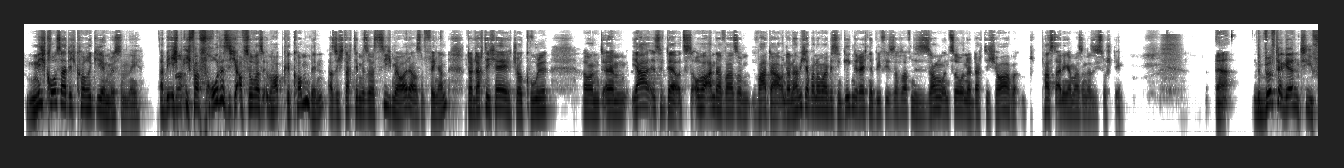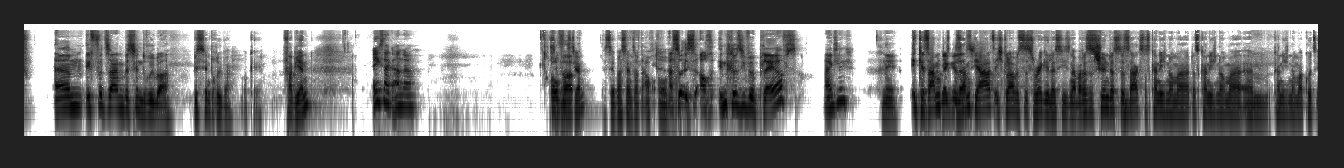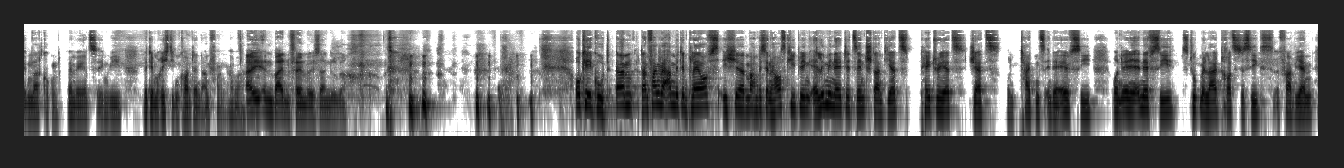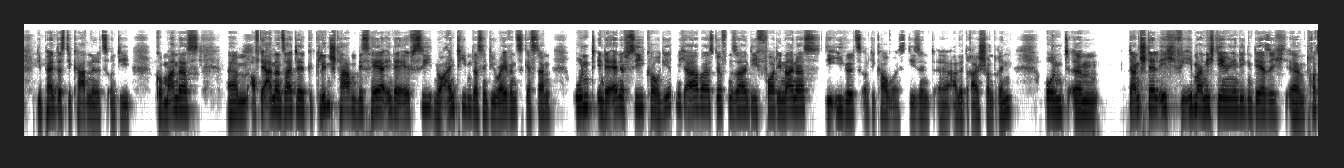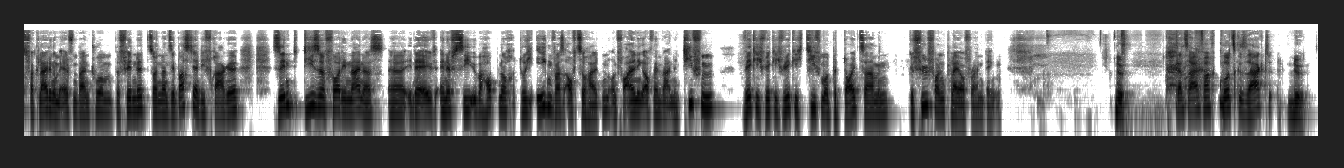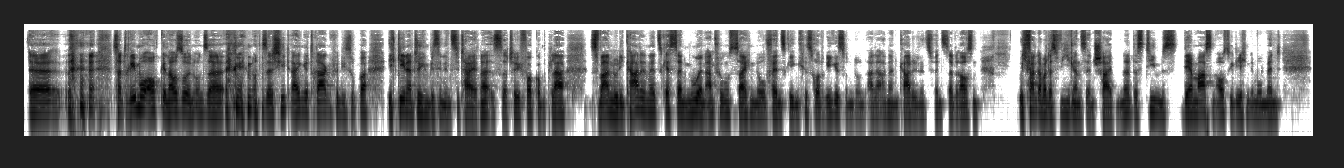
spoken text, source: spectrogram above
nicht großartig korrigieren müssen, nee. Aber ich, ich war froh, dass ich auf sowas überhaupt gekommen bin. Also ich dachte mir, sowas ziehe ich mir heute aus den Fingern. Und dann dachte ich, hey, Joe, cool. Und ähm, ja, ist der das Over-Under war so war da. Und dann habe ich aber noch mal ein bisschen gegengerechnet, wie viel ist das auf eine Saison und so. Und dann dachte ich, ja, passt einigermaßen, dass ich so stehen. Ja, du wirft ja gern tief. Ähm, ich würde sagen, ein bisschen drüber. Bisschen drüber, okay. Fabienne? Ich sag Under. Over. Sebastian? Sebastian sagt auch over. Achso, ist auch inklusive Playoffs eigentlich? Nee. Gesamt, Regular Gesamtjahr, ich glaube, es ist Regular Season, aber das ist schön, dass du Mhm. sagst, das kann ich noch mal, das kann ich noch mal, ähm, kann ich noch mal kurz eben nachgucken, wenn wir jetzt irgendwie mit dem richtigen Content anfangen. Aber Äh, In beiden Fällen würde ich sagen drüber. okay, gut. Ähm, dann fangen wir an mit den Playoffs. Ich äh, mache ein bisschen Housekeeping. Eliminated sind Stand jetzt Patriots, Jets und Titans in der AFC und in der NFC. Es tut mir leid, trotz des Siegs, Fabienne, die Panthers, die Cardinals und die Commanders. Ähm, auf der anderen Seite geclincht haben bisher in der AFC nur ein Team, das sind die Ravens gestern. Und in der NFC korrigiert mich aber, es dürften sein die 49ers, die Eagles und die Cowboys. Die sind äh, alle drei schon drin. Und ähm, dann stelle ich wie immer nicht demjenigen, der sich ähm, trotz Verkleidung im Elfenbeinturm befindet, sondern Sebastian die Frage, sind diese 49ers äh, in der NFC überhaupt noch durch irgendwas aufzuhalten? Und vor allen Dingen auch, wenn wir an einen tiefen, wirklich, wirklich, wirklich tiefen und bedeutsamen gefühlvollen Playoff-Run denken. Nö. Ganz einfach, kurz gesagt, nö. Äh, das hat Remo auch genauso in unser, in unser Sheet eingetragen, finde ich super. Ich gehe natürlich ein bisschen ins Detail, ne? Ist natürlich vollkommen klar. Es waren nur die Cardinals gestern, nur in Anführungszeichen, no offense gegen Chris Rodriguez und, und alle anderen Cardinals-Fans da draußen. Ich fand aber das Wie ganz entscheidend. Ne? Das Team ist dermaßen ausgeglichen im Moment,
